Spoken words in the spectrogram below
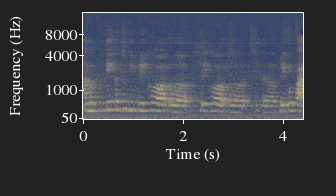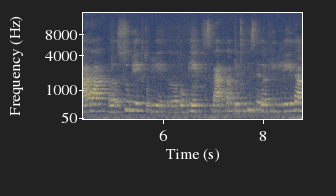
ampak poteka tudi preko, preko, preko para subjekt, objekt, skratka preko tistega, ki gleda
